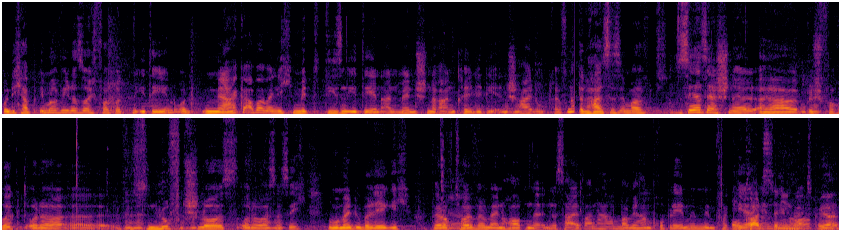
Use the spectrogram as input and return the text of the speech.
und ich habe immer wieder solche verrückten Ideen und merke aber, wenn ich mit diesen Ideen an Menschen rantrete, die Entscheidungen treffen, dann heißt es immer sehr, sehr schnell, äh, ja, bist verrückt oder äh, ist ein Luftschloss oder was weiß ich. Im Moment überlege ich, wäre doch toll, wenn wir in Horb eine, eine Seilbahn haben, weil wir haben Probleme mit dem Verkehr Oh Gott, ist der in, in Horb. Ja.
